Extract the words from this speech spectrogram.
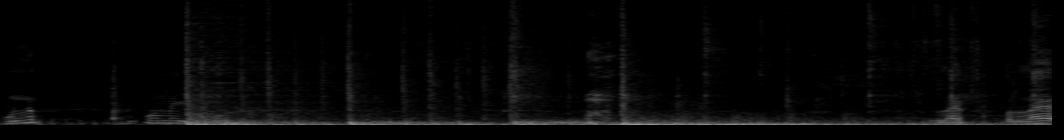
ครับโดนนะ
